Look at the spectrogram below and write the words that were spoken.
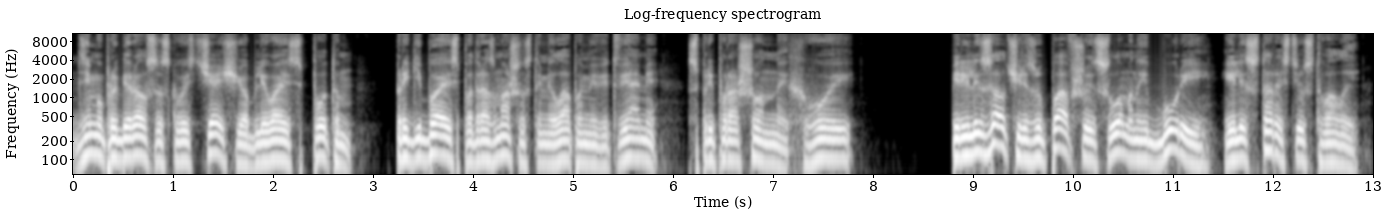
Дима пробирался сквозь чащу, обливаясь потом, пригибаясь под размашистыми лапами ветвями с припорошенной хвоей, перелезал через упавшие сломанные бурей или старостью стволы —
